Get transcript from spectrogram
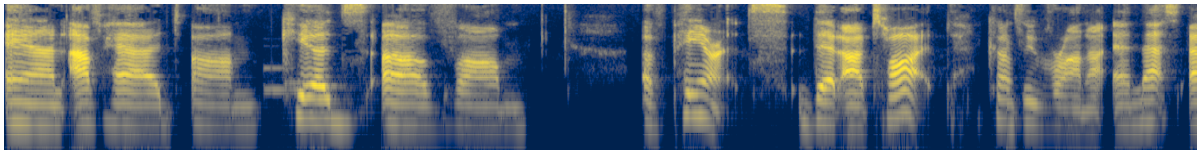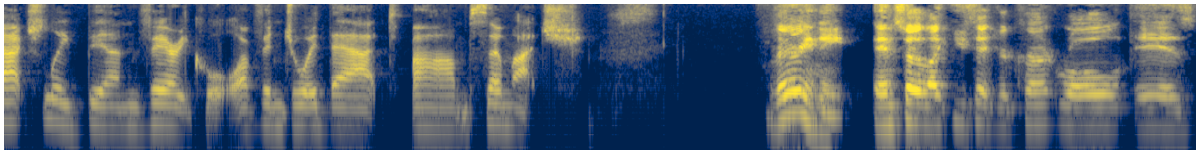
and I've had um, kids of um, of parents that I taught come through Varina, and that's actually been very cool. I've enjoyed that um, so much. Very neat. And so, like you said, your current role is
